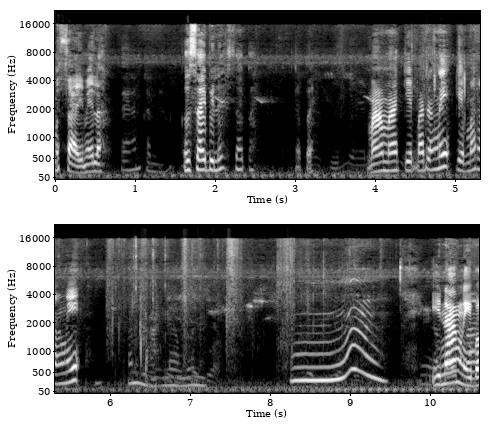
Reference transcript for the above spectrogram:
มาใส่ไหมล่ะใส่น้ำกันเนี่ยเออใส่ไปเลยใส่ไปใส่ไป มามาเก็บมาทางนี้ เก็บมาทางนี้มันบานแล้วมันอืมอีนางนี่บ่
